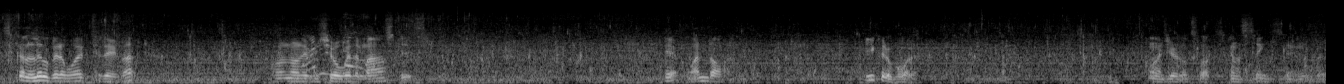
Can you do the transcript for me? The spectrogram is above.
It's got a little bit of work to do, but I'm not even sure where the mast is. Yep, one dollar. You could have bought it. Mind you, it looks like it's going to sink soon, but.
